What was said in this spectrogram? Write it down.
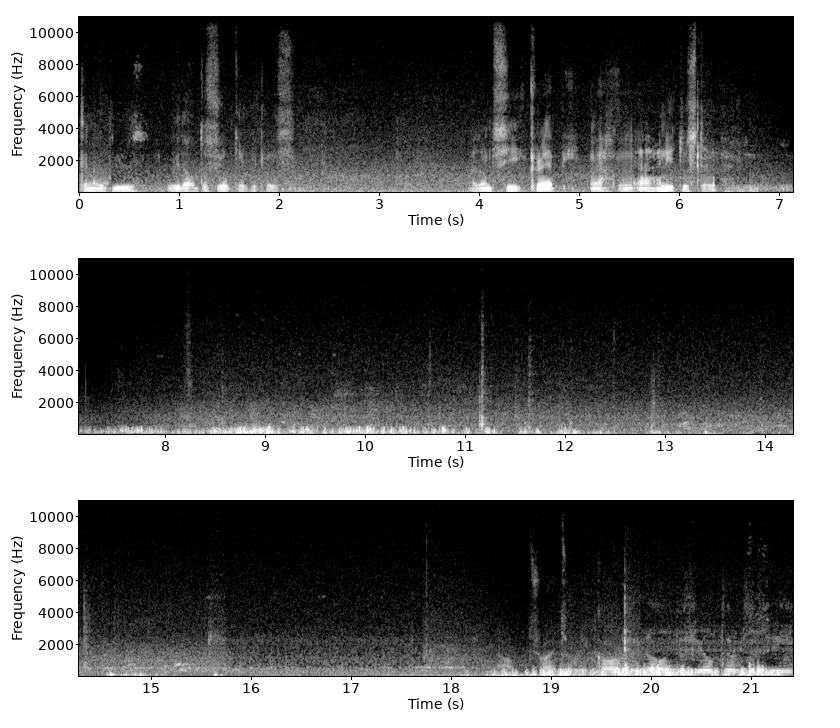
cannot use without the filter because I don't see crappy. I need to stop. Now try to record without the filter to see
